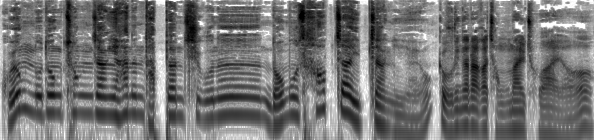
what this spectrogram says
고용노동청장이 하는 답변치고는 너무 사업자 입장이에요. 그러니까 우리나라가 정말 좋아요.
